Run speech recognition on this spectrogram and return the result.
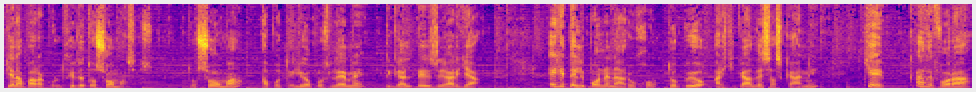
και να παρακολουθείτε το σώμα σας. Το σώμα αποτελεί όπως λέμε την καλύτερη ζυγαριά. Έχετε λοιπόν ένα ρούχο το οποίο αρχικά δεν σας κάνει και κάθε φορά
